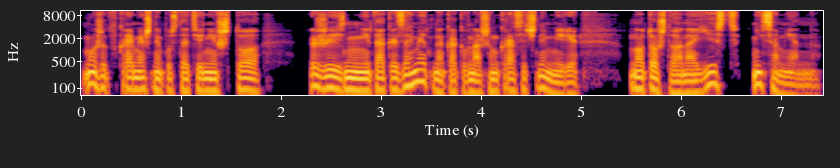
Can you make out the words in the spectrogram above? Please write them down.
Может, в кромешной пустоте ничто, жизнь не так и заметна, как в нашем красочном мире, но то, что она есть, несомненно.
